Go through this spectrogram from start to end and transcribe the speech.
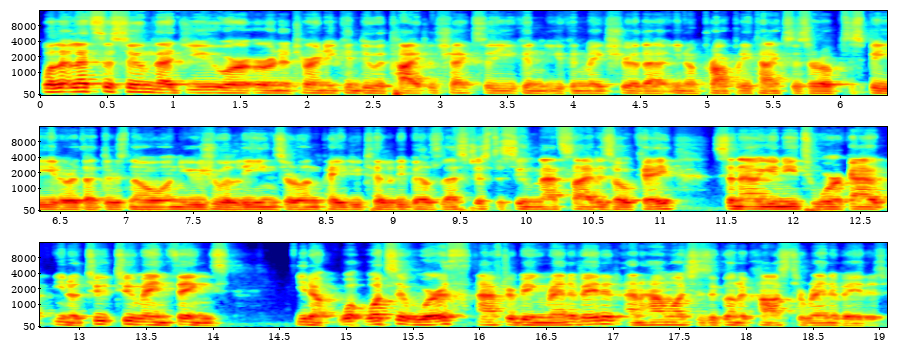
Well, let's assume that you or, or, an attorney can do a title check, so you can you can make sure that you know property taxes are up to speed, or that there's no unusual liens or unpaid utility bills. Let's just assume that side is okay. So now you need to work out you know two two main things. You know what what's it worth after being renovated, and how much is it going to cost to renovate it?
